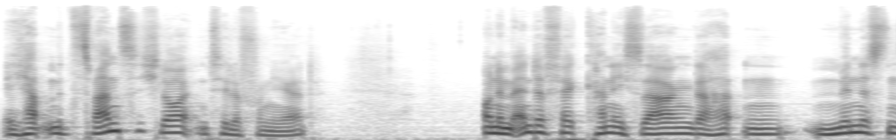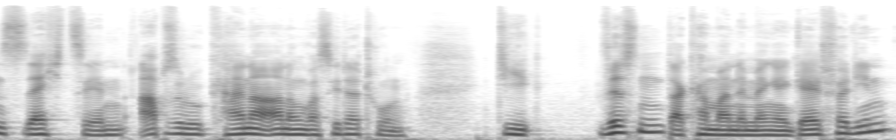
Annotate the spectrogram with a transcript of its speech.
Ich habe mit 20 Leuten telefoniert und im Endeffekt kann ich sagen, da hatten mindestens 16 absolut keine Ahnung, was sie da tun. Die wissen, da kann man eine Menge Geld verdienen.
